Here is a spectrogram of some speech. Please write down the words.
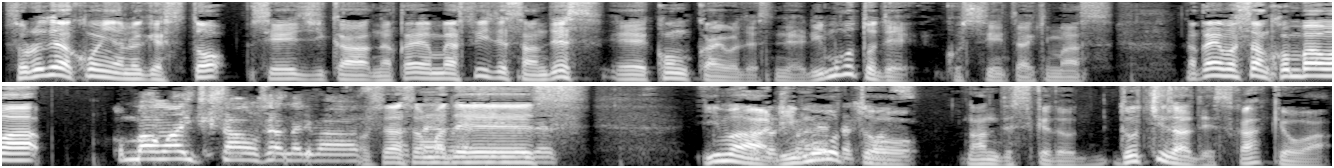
それでは今夜のゲスト政治家中山泰秀さんです、えー今回はですねリモートでご出演いただきます。中山さんこんばんは。こんばんは、一木さん、お世話になります。お世話様です。今リモートなんですけどどちらですか？今日は。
